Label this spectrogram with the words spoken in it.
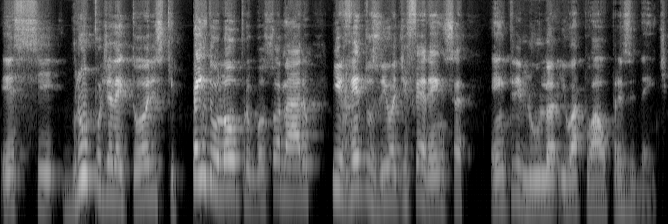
esse grupo de eleitores que pendulou para o Bolsonaro e reduziu a diferença entre Lula e o atual presidente.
